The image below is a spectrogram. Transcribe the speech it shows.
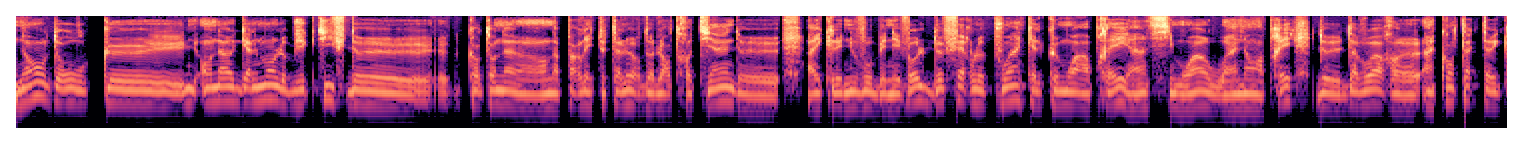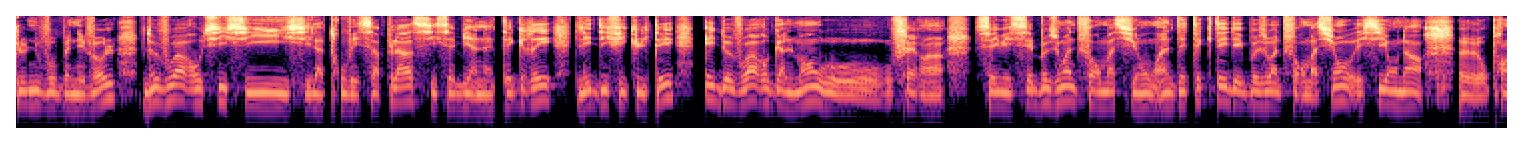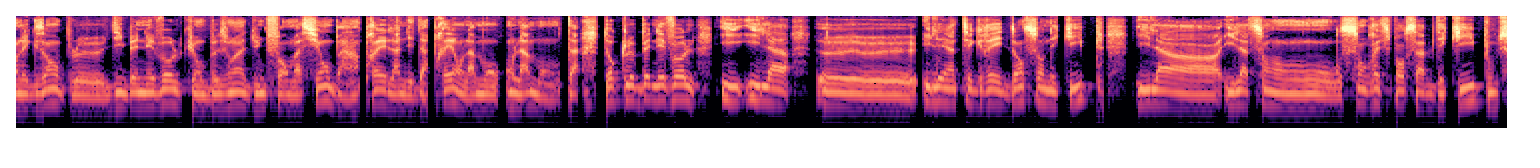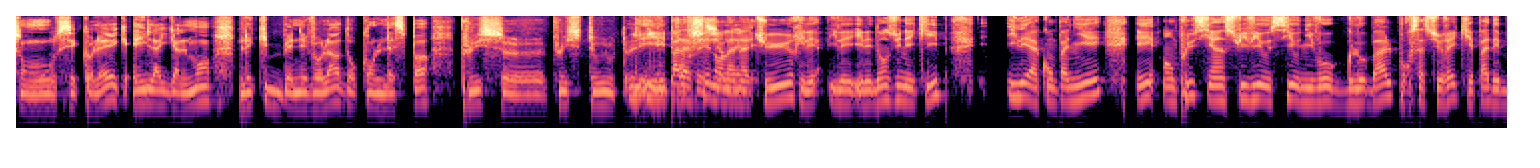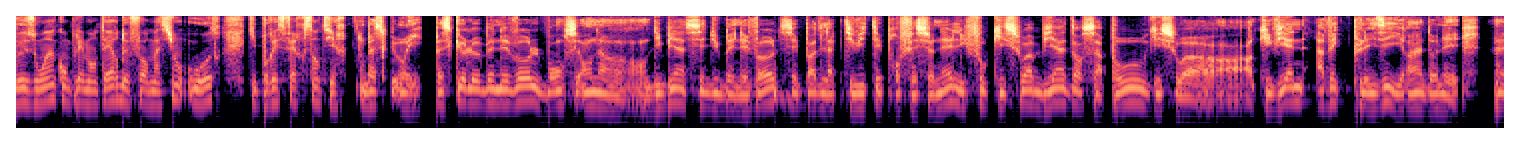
Non, donc euh, on a également l'objectif de, quand on a, on a parlé tout à l'heure de l'entretien de, avec les nouveaux bénévoles, de faire le point quelques mois après, hein, six mois ou un an après, de d'avoir euh, un contact avec le nouveau bénévole, de voir aussi s'il si, a trouvé sa place, si c'est bien intégré, les difficultés, et de voir également ou, faire un, ses, ses, besoins de formation, hein, détecter des besoins de formation. Et si on a, euh, on prend l'exemple 10 bénévoles qui ont besoin d'une formation, ben après l'année d'après on la on la monte. Hein. Donc le bénévole, il, a, euh, il est intégré dans son équipe, il a, il a son son responsable d'équipe ou son ses collègues et il a également l'équipe bénévolat. Donc on le laisse pas plus euh, plus tout. il n'est pas lâché dans la nature. Il est il est il est dans une équipe il est accompagné et en plus il y a un suivi aussi au niveau global pour s'assurer qu'il n'y ait pas des besoins complémentaires de formation ou autres qui pourraient se faire ressentir. Parce que oui, parce que le bénévole, bon, on, on dit bien c'est du bénévole, c'est pas de l'activité professionnelle. Il faut qu'il soit bien dans sa peau, qu'il soit, qu'il vienne avec plaisir, hein, donner.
